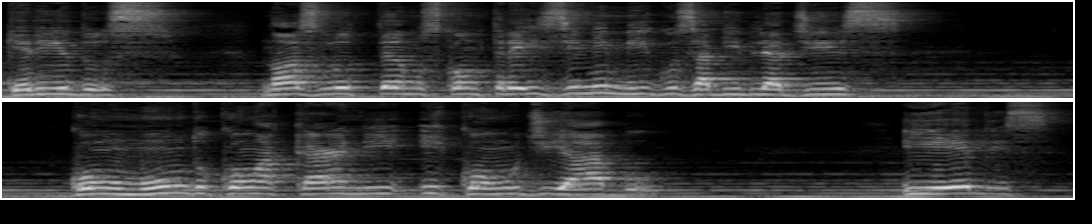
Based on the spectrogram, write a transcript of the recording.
Queridos, nós lutamos com três inimigos, a Bíblia diz: com o mundo, com a carne e com o diabo. E eles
